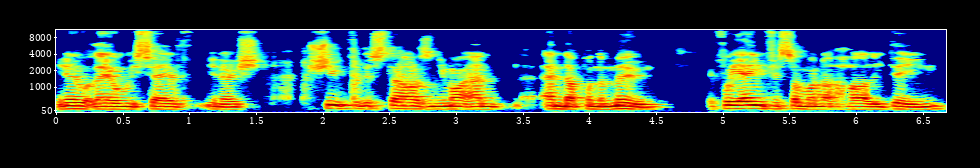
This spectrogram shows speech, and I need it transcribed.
You know what they always say of you know sh- shoot for the stars and you might end, end up on the moon. If we aim for someone like Harlee Dean,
